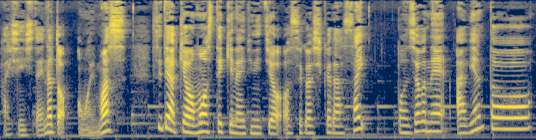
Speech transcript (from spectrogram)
配信したいなと思います。それでは今日も素敵な一日をお過ごしください。ボンジョーネ、アビアント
